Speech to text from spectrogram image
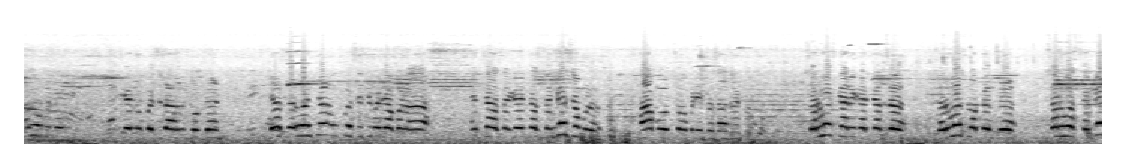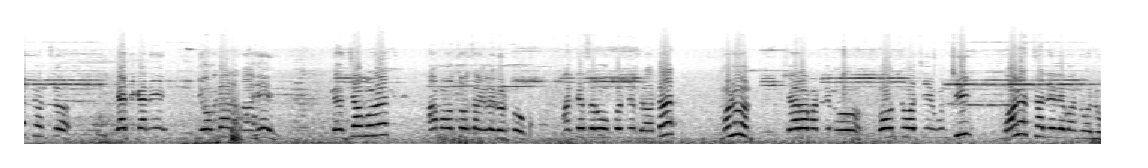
सर्व मंडळी या ठिकाणी उपस्थित आहोत जोगदंड या सर्वांच्या उपस्थितीमध्ये आपण हा यांच्या सगळ्यांच्या संघर्षामुळं हा महोत्सव आपण इथं साजरा करतो. सर्वच कार्यकर्त्यांचं सर्वच लोकांचं सर्व संघटनांचं या ठिकाणी योगदान आहे. त्यांच्यामुळंच हा महोत्सव चांगला घडतो. आणि ते सर्व उपस्थित राहतात. म्हणून शहरामधली महोत्सवाची उंची वाढत चाललेली आहे बांधवांनो.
